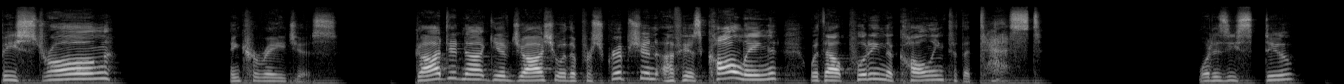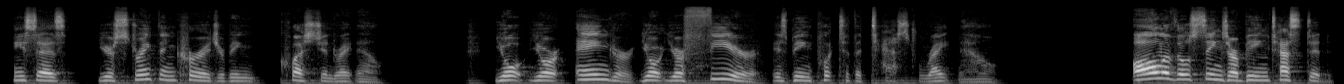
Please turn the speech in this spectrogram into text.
Be strong and courageous. God did not give Joshua the prescription of his calling without putting the calling to the test. What does he do? He says, Your strength and courage are being questioned right now. Your, your anger, your, your fear is being put to the test right now. All of those things are being tested.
